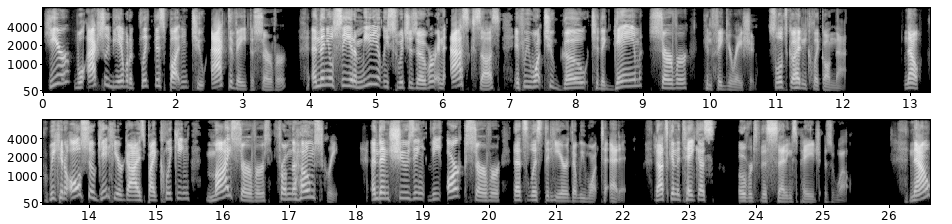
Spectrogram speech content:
Here, we'll actually be able to click this button to activate the server, and then you'll see it immediately switches over and asks us if we want to go to the game server configuration. So let's go ahead and click on that. Now, we can also get here, guys, by clicking My Servers from the home screen and then choosing the Ark server that's listed here that we want to edit. That's going to take us over to the settings page as well. Now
